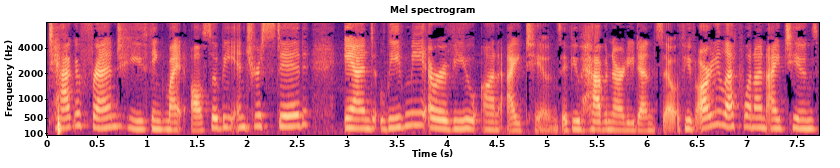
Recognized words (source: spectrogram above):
tag a friend who you think might also be interested, and leave me a review on iTunes if you haven't already done so. If you've already left one on iTunes,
